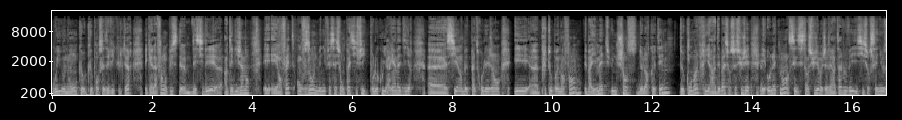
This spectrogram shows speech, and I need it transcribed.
Oui ou non? Que, que, pensent les agriculteurs Et qu'à la fin, on puisse euh, décider euh, intelligemment. Et, et, en fait, en faisant une manifestation pacifique, pour le coup, il y a rien à dire. Euh, si elle embête pas trop les gens et euh, plutôt bon enfant, et eh ben ils mettent une chance de leur côté mhm. de convaincre. Il y a un débat sur ce sujet. Et honnêtement, c'est, un sujet. Moi, j'avais interviewé ici sur CNews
